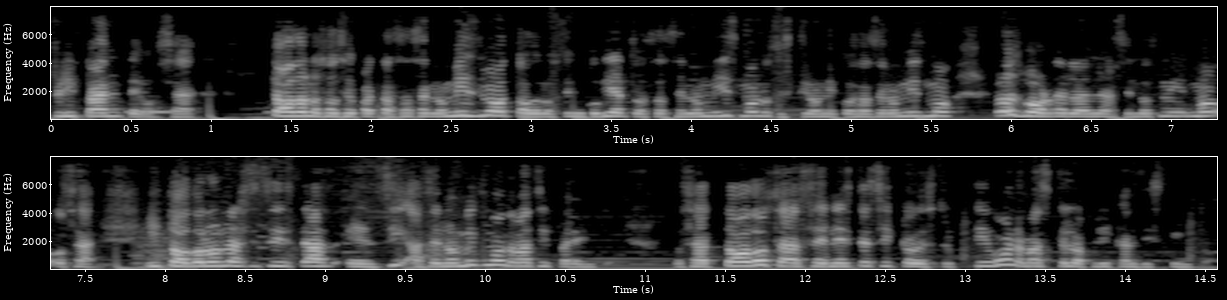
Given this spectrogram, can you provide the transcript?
flipante o sea todos los sociópatas hacen lo mismo, todos los encubiertos hacen lo mismo, los histriónicos hacen lo mismo, los borderline hacen lo mismo, o sea, y todos los narcisistas en sí hacen lo mismo, nada más diferente. O sea, todos hacen este ciclo destructivo, nada más que lo aplican distinto.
